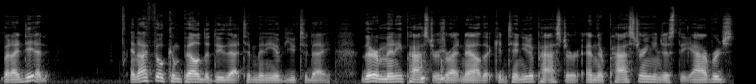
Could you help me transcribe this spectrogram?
but I did. And I feel compelled to do that to many of you today. There are many pastors right now that continue to pastor, and they're pastoring in just the average,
